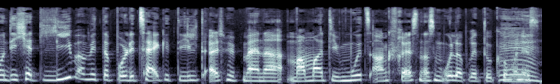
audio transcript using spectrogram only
Und ich hätte lieber mit der Polizei gedealt, als mit meiner Mama, die Murz angefressen aus dem Urlaub retourgekommen ist.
